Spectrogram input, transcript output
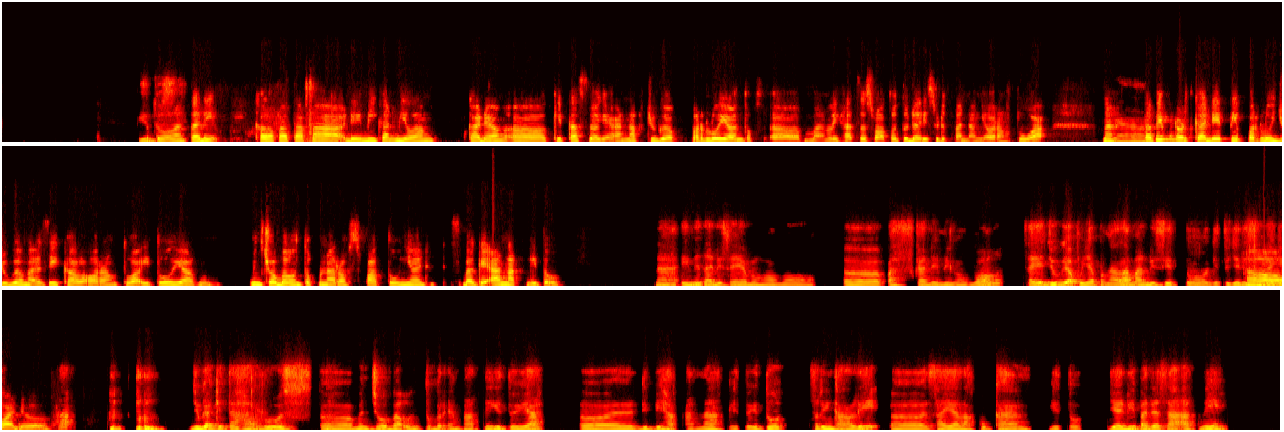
Gitu Betul. Tadi kalau kata Kak Demi kan bilang kadang uh, kita sebagai anak juga perlu ya untuk uh, melihat sesuatu tuh dari sudut pandangnya orang tua. Nah, ya. tapi menurut Kak Deti perlu juga nggak sih kalau orang tua itu yang mencoba untuk menaruh sepatunya sebagai anak gitu? Nah, ini tadi saya mau ngomong uh, pas Kak Demi ngomong, saya juga punya pengalaman di situ gitu. Jadi oh, sebagai waduh. juga kita harus uh, mencoba untuk berempati gitu ya uh, di pihak anak gitu. Itu sering kali uh, saya lakukan gitu. Jadi pada saat nih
